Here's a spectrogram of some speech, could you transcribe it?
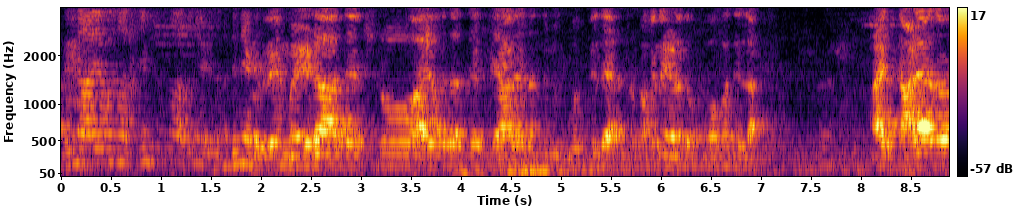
ಮಹಿಳಾ ಆಯೋಗದ ಅಧ್ಯಕ್ಷರು ಆಯೋಗದ ಅಧ್ಯಕ್ಷ ಯಾರು ಅದನ್ನೇ ಹೇಳಿದ್ರು. ನೋಡ್ರಿ ಮಹಿಳಾ ಅಧ್ಯಕ್ಷರು ಆಯೋಗದ ಅಧ್ಯಕ್ಷರು ಯಾರೇನಂತ ನಿಮ್ಗೆ ಗೊತ್ತಿದೆ. ಅದ್ರ ಬಗ್ಗೆ ಹೇಳೋದಕ್ಕೆ ಹೋಗೋದಿಲ್ಲ. ಆಯ್ತು ನಾಳೆ ಆದ್ರೂ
